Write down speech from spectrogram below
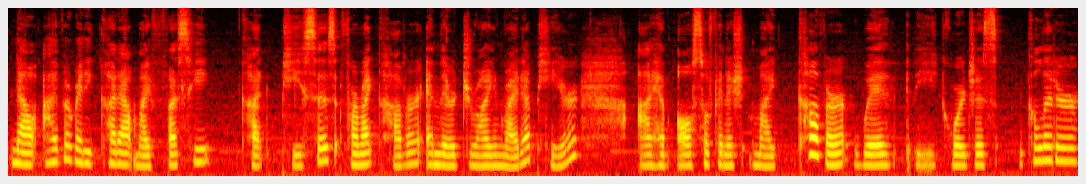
Now, I've already cut out my fussy cut pieces for my cover and they're drying right up here. I have also finished my cover with the gorgeous glitter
